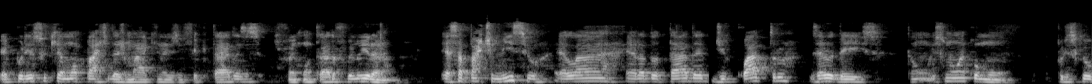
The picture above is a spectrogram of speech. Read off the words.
É por isso que a maior parte das máquinas infectadas que foi encontrada foi no Irã. Essa parte míssil, ela era dotada de quatro zero days. Então isso não é comum. Por isso que, eu,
